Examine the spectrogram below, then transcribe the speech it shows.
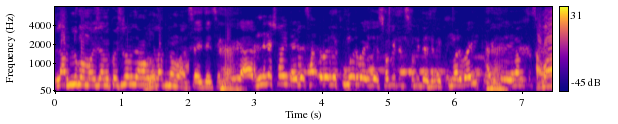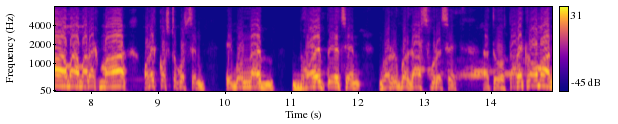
লাভলু মামা ওই যে আমি কইছিলাম যে আমার লাভলু মামা এই যে secretary, যে ছাত্র কুমার ভাই যে ছবিতে ছবিতে আছেন কুমার ভাই আর এই যে এই নাম হচ্ছে- আমার আমার আমার এক মা অনেক কষ্ট করছেন। এই বন্যায় ভয় পেয়েছেন ঘরের উপর গাছ পড়েছে। তো তারেক রহমান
